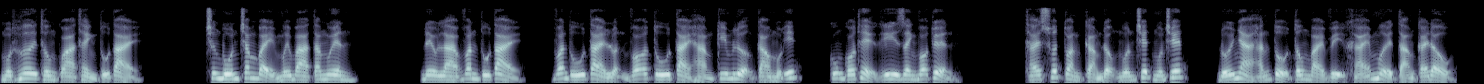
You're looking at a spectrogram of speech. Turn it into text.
một hơi thông qua thành tú tài. Chương 473 Tam Nguyên Đều là văn tú tài, văn tú tài luận võ tú tài hàm kim lượng cao một ít, cũng có thể ghi danh võ tuyển. Thái suất toàn cảm động muốn chết muốn chết, đối nhà hắn tổ tông bài vị khái 18 cái đầu.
